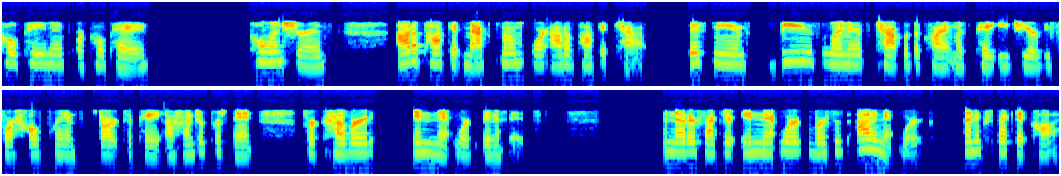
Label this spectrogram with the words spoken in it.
co-payments or co-pay, co-insurance, out-of-pocket maximum or out-of-pocket cap. This means these limits cap what the client must pay each year before health plans start to pay 100% for covered in-network benefits. Another factor in-network versus out-of-network, unexpected costs.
